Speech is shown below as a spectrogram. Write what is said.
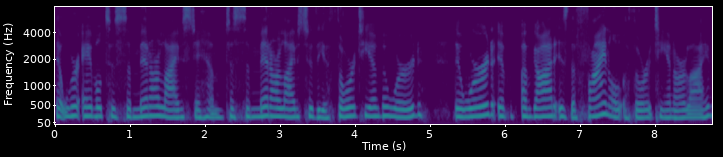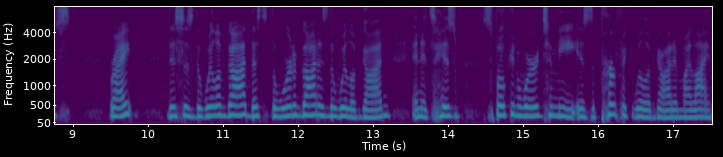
that we're able to submit our lives to Him, to submit our lives to the authority of the Word. The Word of, of God is the final authority in our lives, right? This is the will of God. This the Word of God is the will of God, and it's His spoken word to me is the perfect will of God in my life.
